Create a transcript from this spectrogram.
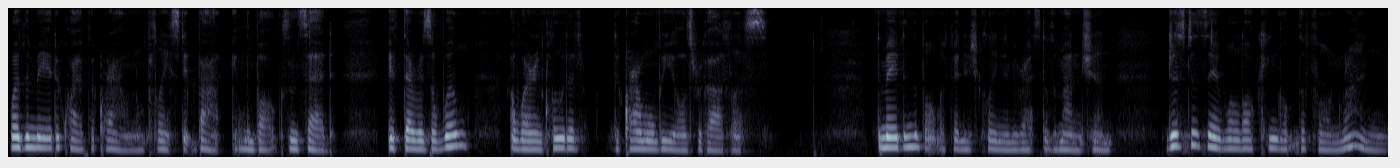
where the maid acquired the crown and placed it back in the box and said, If there is a will and we're included, the crown will be yours regardless. The maid and the butler finished cleaning the rest of the mansion. Just as they were locking up, the phone rang.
